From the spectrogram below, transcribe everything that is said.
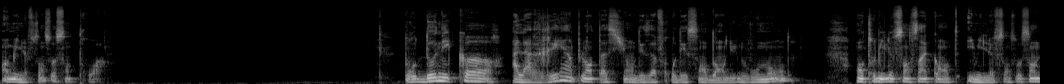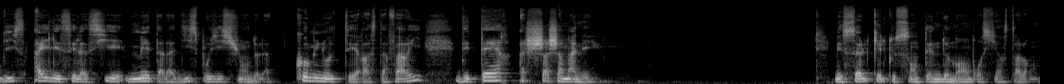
en 1963. Pour donner corps à la réimplantation des afrodescendants du Nouveau Monde, entre 1950 et 1970, Haïlé Sélassié met à la disposition de la communauté Rastafari des terres à Chachamané. Mais seuls quelques centaines de membres s'y installeront,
